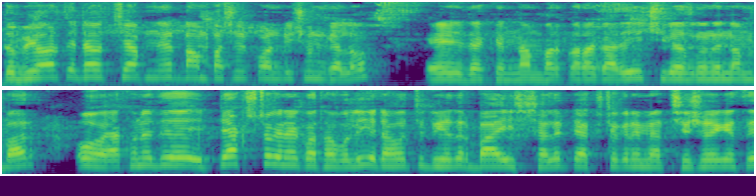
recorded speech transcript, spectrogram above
তো ভিওয়ার্স এটা হচ্ছে আপনার বাম পাশের কন্ডিশন গেল। এই দেখেন নাম্বার করা গাড়ি, সিরাজগঞ্জের নাম্বার ও, এখন যে ট্যাক্স টোকেনের কথা বলি, এটা হচ্ছে দুই হাজার বাইশ সালে ট্যাক্স টোকেনের ম্যাচ শেষ হয়ে গেছে।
